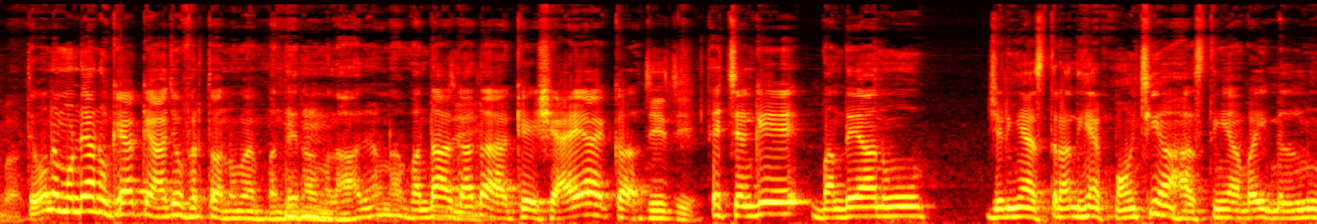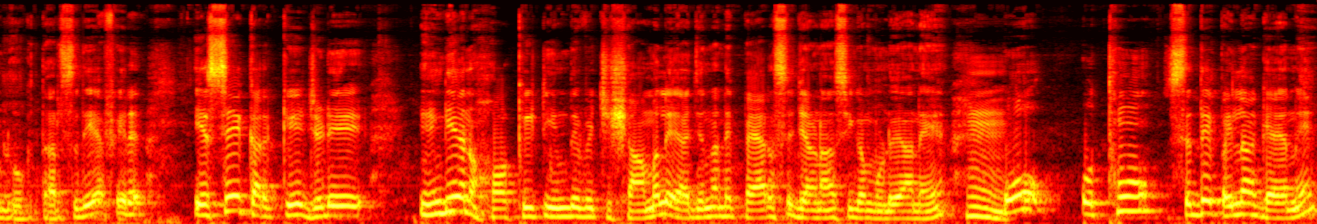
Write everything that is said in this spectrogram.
ਬਾਤ। ਤੇ ਉਹਨੇ ਮੁੰਡਿਆਂ ਨੂੰ ਕਿਹਾ ਕਿ ਆਜੋ ਫਿਰ ਤੁਹਾਨੂੰ ਮੈਂ ਬੰਦੇ ਨਾਲ ਮਿਲਾ ਲਿਆਉਣਾ ਬੰਦਾ ਕਹਦਾ ਕਿ ਸ਼ਾਇਆ ਇੱਕ। ਜੀ ਜੀ। ਤੇ ਚੰਗੇ ਬੰਦਿਆਂ ਨੂੰ ਜਿਹੜੀਆਂ ਇਸ ਤਰ੍ਹਾਂ ਦੀਆਂ ਪਹੁੰਚੀਆਂ ਹਸਤੀਆਂ ਬਾਈ ਮਿਲਣ ਨੂੰ ਲੋਕ ਤਰਸਦੇ ਆ। ਫਿਰ ਇਸੇ ਕਰਕੇ ਜਿਹੜੇ ਇੰਡੀਅਨ ਹਾਕੀ ਟੀਮ ਦੇ ਵਿੱਚ ਸ਼ਾਮਲ ਆ ਜਿਨ੍ਹਾਂ ਨੇ ਪੈਰਿਸ ਜਾਣਾ ਸੀਗਾ ਮੁੰਡਿਆਂ ਨੇ ਹੂੰ। ਉਹ ਉੱਥੋਂ ਸਿੱਧੇ ਪਹਿਲਾਂ ਗਏ ਨੇ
